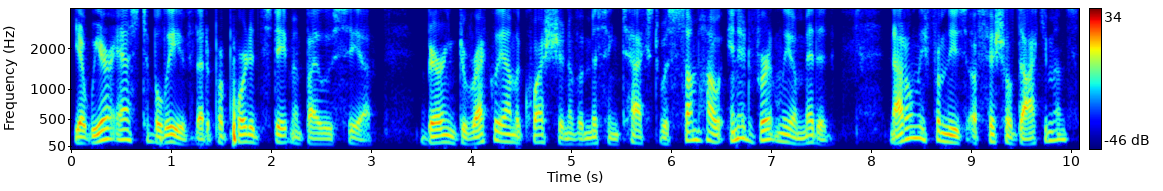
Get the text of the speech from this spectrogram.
Yet we are asked to believe that a purported statement by Lucia, bearing directly on the question of a missing text was somehow inadvertently omitted, not only from these official documents,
